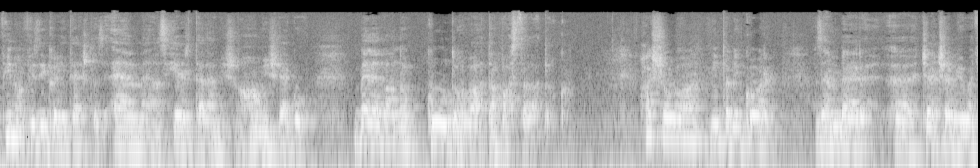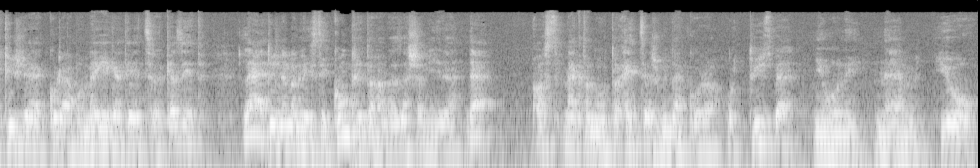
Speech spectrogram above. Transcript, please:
Finom fizikai test, az elme, az értelem és a hamis ego. Bele vannak kódolva a tapasztalatok. Hasonlóan, mint amikor az ember csecsemő vagy kisgyerek korában megégeti egyszer a kezét, lehet, hogy nem emlékszik konkrétan az eseményre, de azt megtanulta egyszer mindenkorra, hogy tűzbe nyúlni nem jó.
